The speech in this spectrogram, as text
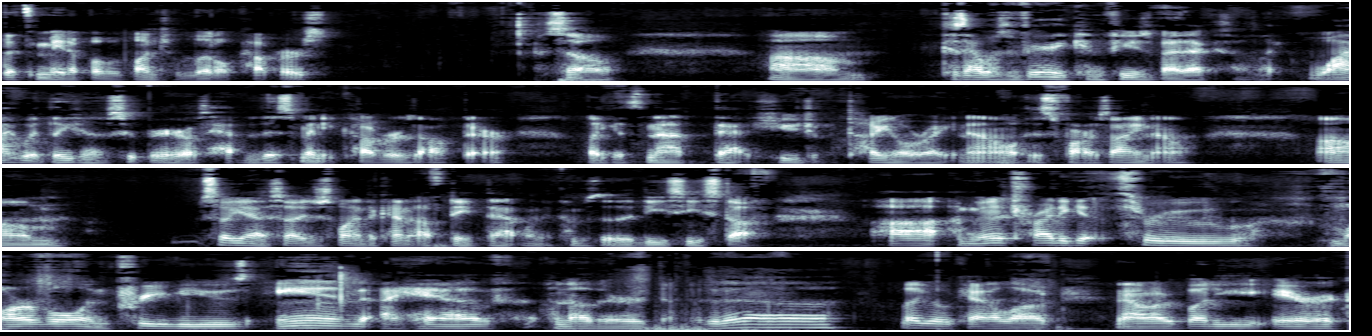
that's made up of a bunch of little covers. So, um, cause I was very confused by that because I was like, why would Legion of Superheroes have this many covers out there? Like it's not that huge of a title right now, as far as I know. Um, so yeah, so I just wanted to kind of update that when it comes to the DC stuff. Uh, I'm going to try to get through Marvel and previews, and I have another Lego catalog. Now, my buddy Eric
